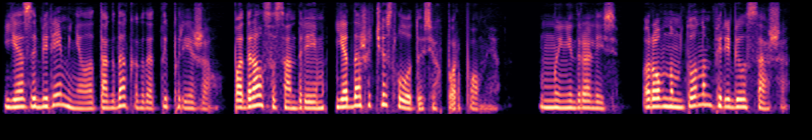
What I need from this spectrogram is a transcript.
Я забеременела тогда, когда ты приезжал. Подрался с Андреем. Я даже число до сих пор помню. Мы не дрались. Ровным тоном перебил Саша.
